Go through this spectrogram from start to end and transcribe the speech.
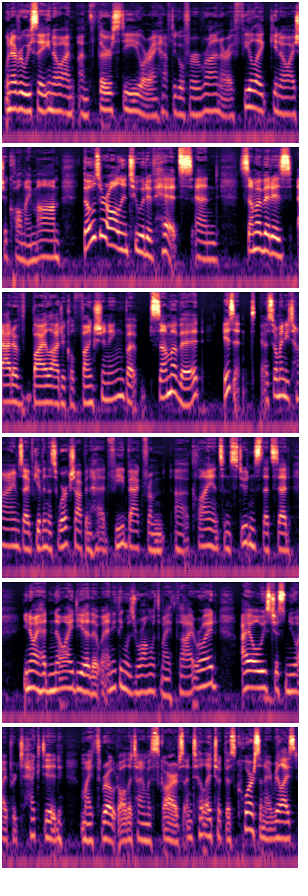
Whenever we say, you know, I'm, I'm thirsty or I have to go for a run or I feel like, you know, I should call my mom, those are all intuitive hits. And some of it is out of biological functioning, but some of it isn't. So many times I've given this workshop and had feedback from uh, clients and students that said, you know, I had no idea that anything was wrong with my thyroid. I always just knew I protected my throat all the time with scarves until I took this course and I realized,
